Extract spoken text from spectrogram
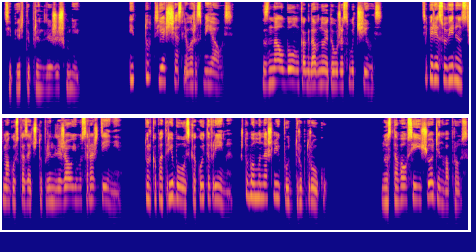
Теперь ты принадлежишь мне. И тут я счастливо рассмеялась. Знал бы он, как давно это уже случилось. Теперь я с уверенностью могу сказать, что принадлежал ему с рождения. Только потребовалось какое-то время, чтобы мы нашли путь друг к другу. Но оставался еще один вопрос,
